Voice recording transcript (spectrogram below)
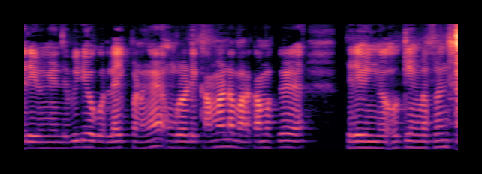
தெரிவிங்க. இந்த வீடியோக்கு ஒரு லைக் பண்ணுங்கள் உங்களுடைய கமெண்ட்டை மறக்காமல் கீழே தெரிவிங்க. ஓகேங்களா ஃப்ரெண்ட்ஸ்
